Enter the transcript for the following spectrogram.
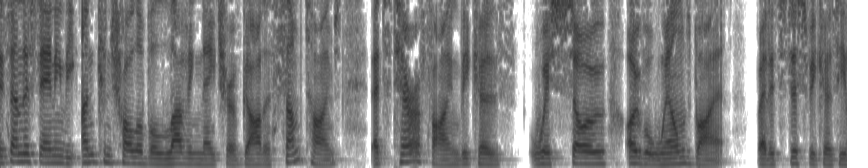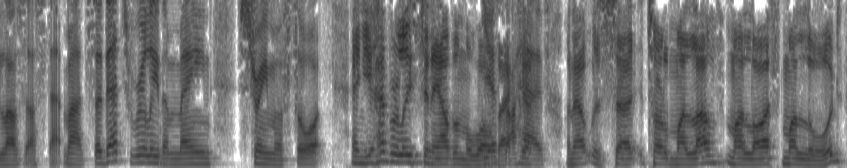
it's understanding the uncontrollable loving nature of God. And sometimes that's terrifying because we're so overwhelmed by it but it's just because he loves us that much. So that's really the main stream of thought. And you have released an album a while yes, back. Yes, I have. I know it was uh, titled "My Love, My Life, My Lord."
